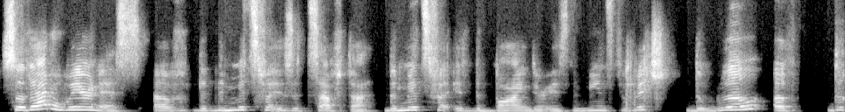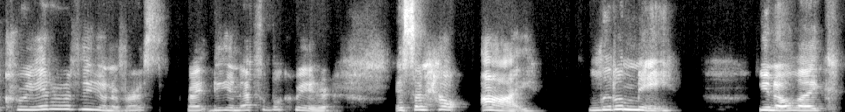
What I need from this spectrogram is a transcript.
so that awareness of the, mitzvah is a tzavta the mitzvah is the binder is the means to which the will of the creator of the universe right the ineffable creator is somehow i little me you know like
